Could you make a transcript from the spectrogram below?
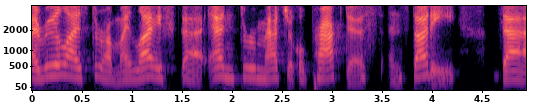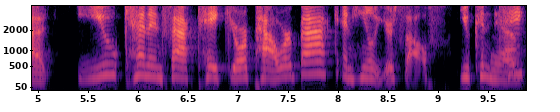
I realized throughout my life that, and through magical practice and study, that you can, in fact, take your power back and heal yourself. You can yeah. take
